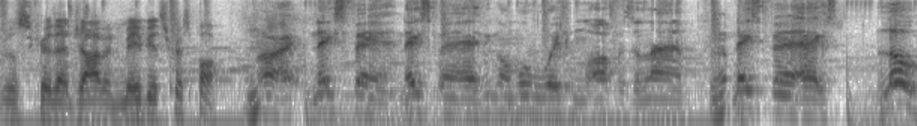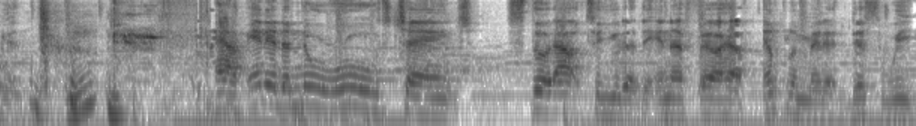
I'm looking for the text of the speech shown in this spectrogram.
will secure that job. And maybe it's Chris Paul. Mm-hmm. All right, next fan. Next fan asks, we're gonna move away from the offensive line. Next fan asks, Logan, mm-hmm. have any of the new rules changed stood out to you that the NFL have implemented this week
